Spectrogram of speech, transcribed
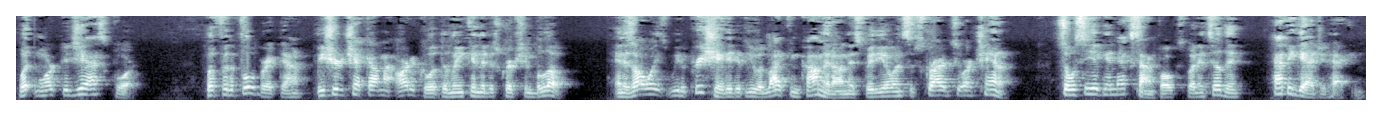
What more could you ask for? But for the full breakdown, be sure to check out my article at the link in the description below. And as always, we'd appreciate it if you would like and comment on this video and subscribe to our channel. So we'll see you again next time, folks. But until then, happy gadget hacking.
